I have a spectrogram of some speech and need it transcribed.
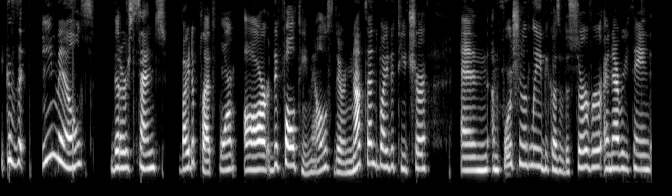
Because the emails that are sent by the platform are default emails. They're not sent by the teacher. And unfortunately, because of the server and everything,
